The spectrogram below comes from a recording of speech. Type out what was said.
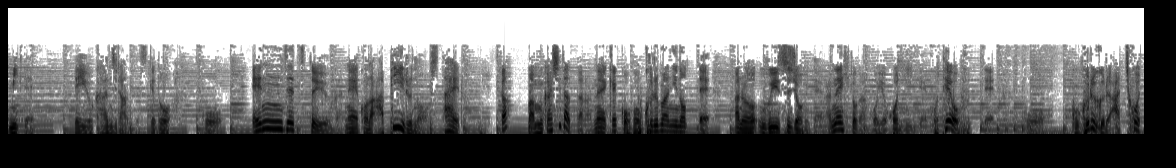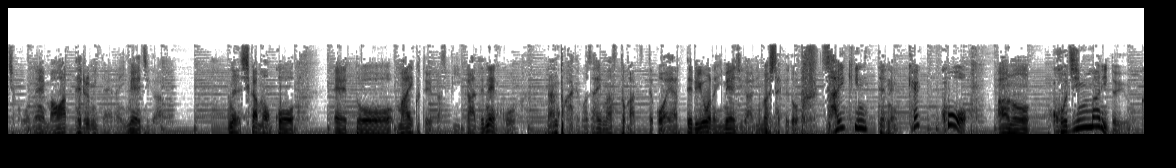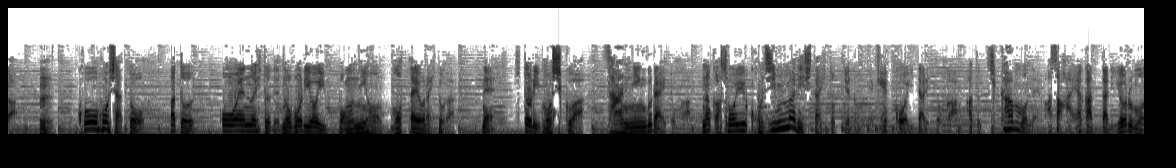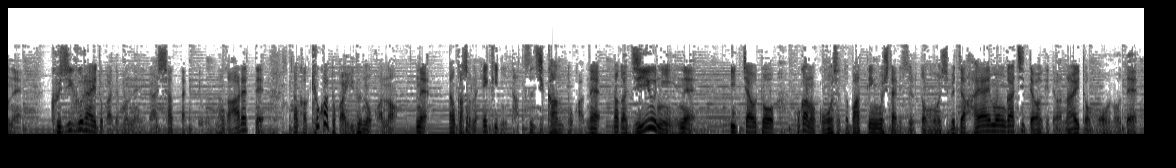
見てっていう感じなんですけど、こう、演説というかね、このアピールのスタイルですかまあ昔だったらね、結構こう車に乗って、あの、ウグイス城みたいなね、人がこう横にいて、こう手を振って、こう、こうぐるぐるあちこちこうね、回ってるみたいなイメージが、ね、しかもこう、えっ、ー、と、マイクというかスピーカーでね、こう、なんとかでございますとかつってこうやってるようなイメージがありましたけど、最近ってね、結構、あの、こじんまりというか、うん、候補者と、あと、応援の人で上りを1本2本持ったような人が、ね、1人もしくは3人ぐらいとか、なんかそういうこじんまりした人っていうのもね、結構いたりとか、あと時間もね、朝早かったり夜もね、9時ぐらいとかでもね、いらっしゃったりっていうなんかあれって、なんか許可とかいるのかな？ね、なんかその駅に立つ時間とかね、なんか自由にね、行っちゃうと、他の候補者とバッティングしたりすると思うし、別に早いもん勝ちってわけではないと思うので、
